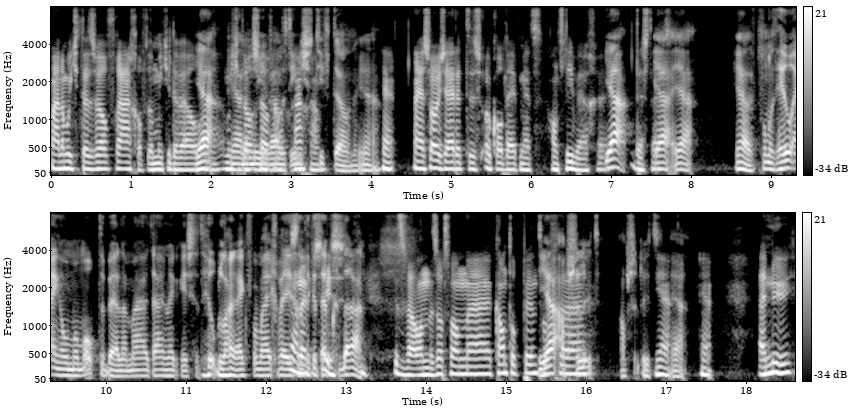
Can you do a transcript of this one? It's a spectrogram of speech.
Maar dan moet je het dus wel vragen. Of dan moet je er wel, ja, moet je ja, wel je zelf wel het gaan. initiatief tonen. Ja, Ja. Nou ja, zoals jij dat dus ook al deed met Hans Lieberg ja, destijds. ja, ja. Ja, ik vond het heel eng om hem op te bellen. Maar uiteindelijk is het heel belangrijk voor mij geweest Ja, dat nee, ik het heb gedaan. Het is wel een soort van eh, kantelpunt. Ja, of, eh, absoluut. Absoluut. ja. Ja. Ja. En nu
